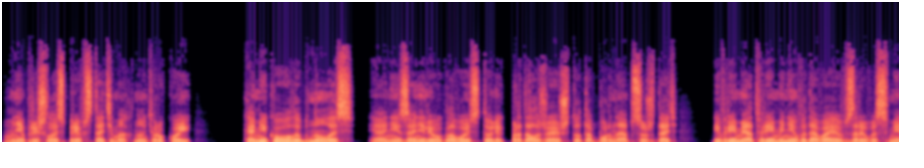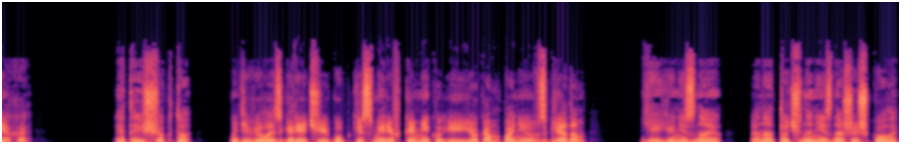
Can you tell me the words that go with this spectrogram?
Мне пришлось привстать и махнуть рукой. Камико улыбнулась, и они заняли угловой столик, продолжая что-то бурно обсуждать и время от времени выдавая взрывы смеха. «Это еще кто?» — удивилась горячие губки, смерив Камико и ее компанию взглядом. «Я ее не знаю. Она точно не из нашей школы».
